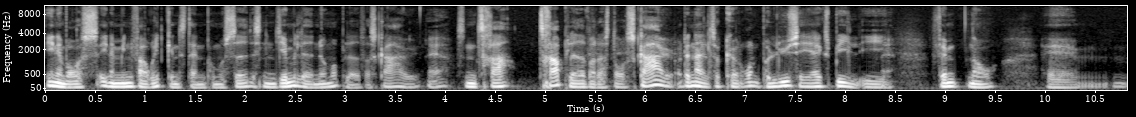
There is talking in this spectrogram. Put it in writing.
en af, vores, en af mine favoritgenstande på museet, det er sådan en hjemmelavet nummerplade fra Skarø. Ja. Sådan en træ, træplade, hvor der står Skarø, og den har altså kørt rundt på Lyse Eriks bil i ja. 15 år. Øhm,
